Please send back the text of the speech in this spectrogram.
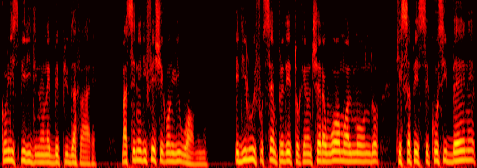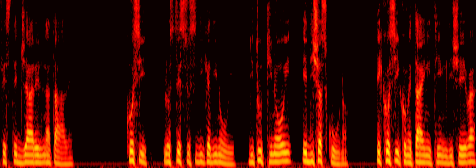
Con gli spiriti non ebbe più da fare ma se ne rifece con gli uomini. E di lui fu sempre detto che non c'era uomo al mondo che sapesse così bene festeggiare il Natale. Così lo stesso si dica di noi, di tutti noi e di ciascuno. E così come Tiny Tim diceva,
